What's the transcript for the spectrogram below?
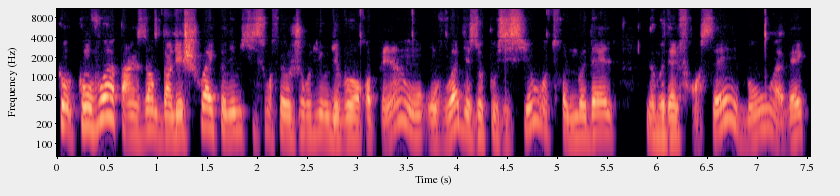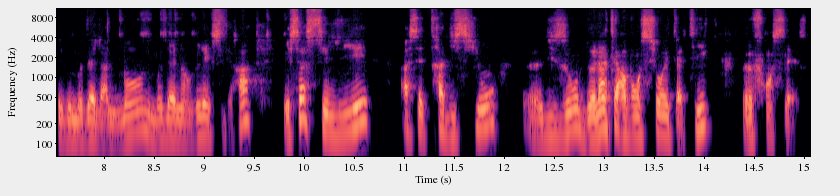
qu'on voit par exemple dans les choix économiques qui sont faits aujourd'hui au niveau européen, on, voit des oppositions entre le modèle, le modèle français, bon, avec des modèles allemands, des modèles anglais, etc. Et ça, c'est lié à cette tradition, euh, disons, de l'intervention étatique euh, française.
